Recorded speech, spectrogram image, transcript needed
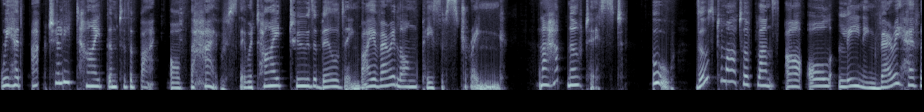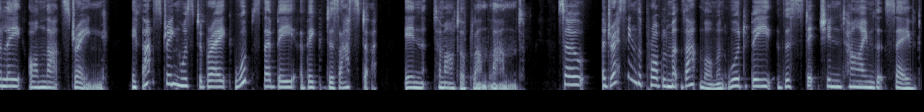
we had actually tied them to the back of the house. They were tied to the building by a very long piece of string. And I had noticed, oh, those tomato plants are all leaning very heavily on that string. If that string was to break, whoops, there'd be a big disaster in tomato plant land. So, addressing the problem at that moment would be the stitch in time that saved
